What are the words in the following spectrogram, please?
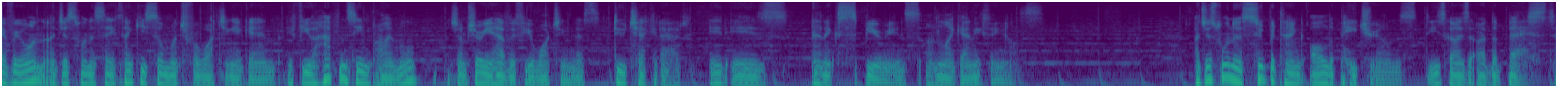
Everyone, I just want to say thank you so much for watching again. If you haven't seen Primal, which I'm sure you have if you're watching this, do check it out. It is an experience unlike anything else. I just want to super thank all the Patreons. These guys are the best,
